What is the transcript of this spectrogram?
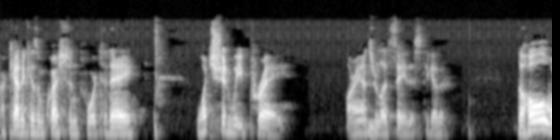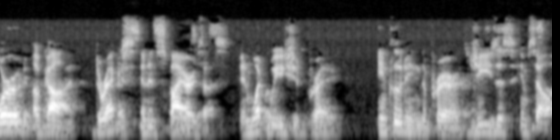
Our catechism question for today What should we pray? Our answer, let's say this together. The whole Word of God directs and inspires us in what we should pray, including the prayer Jesus Himself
